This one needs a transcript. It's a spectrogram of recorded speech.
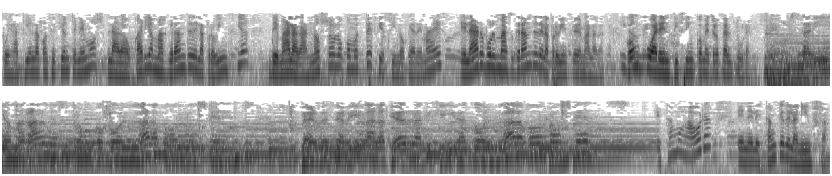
pues aquí en la Concepción tenemos la araucaria más grande de la provincia de Málaga, no solo como especie, sino que además es el árbol más grande de la provincia de Málaga, con 45 metros de altura. Me gustaría amarrarme a su tronco colgada por los pies, ver desde arriba la tierra que gira colgada por los pies Estamos ahora en el estanque de la ninfa.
